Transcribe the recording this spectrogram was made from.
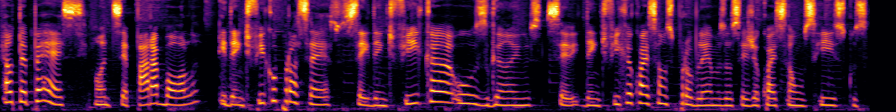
é o TPS, onde você para a bola, identifica o processo, você identifica os ganhos, você identifica quais são os problemas, ou seja, quais são os riscos,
